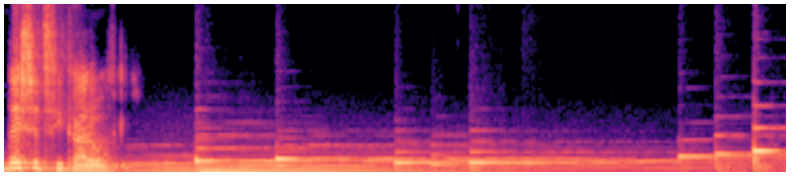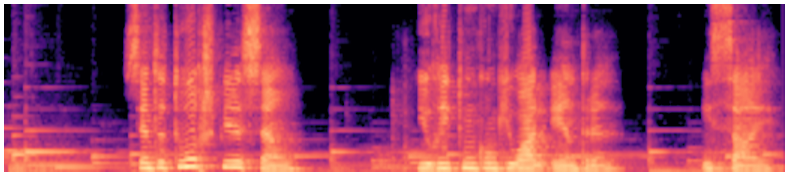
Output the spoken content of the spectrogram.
Deixa-te ficar a ouvir. Sente a tua respiração e o ritmo com que o ar entra e sai,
